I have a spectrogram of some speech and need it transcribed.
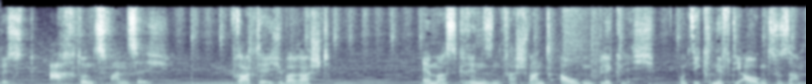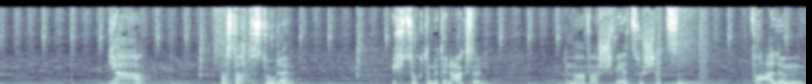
bist 28? fragte ich überrascht. Emmas Grinsen verschwand augenblicklich und sie kniff die Augen zusammen. Ja, was dachtest du denn? Ich zuckte mit den Achseln. Emma war schwer zu schätzen. Vor allem,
